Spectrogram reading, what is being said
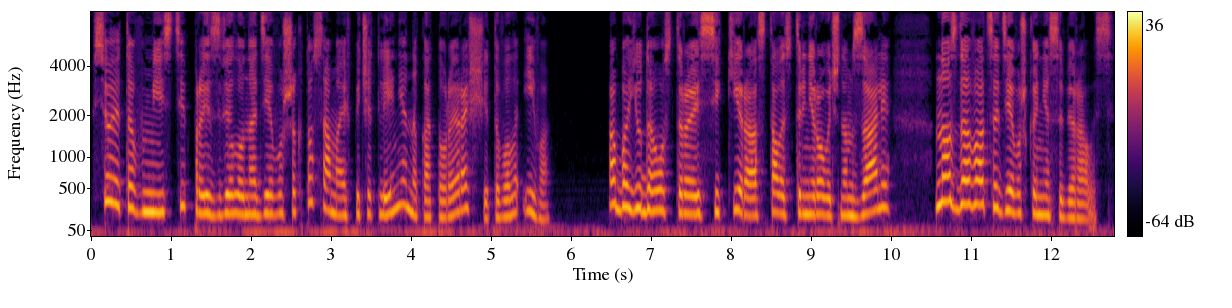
Все это вместе произвело на девушек то самое впечатление, на которое рассчитывала Ива. Обоюдоострая секира осталась в тренировочном зале — но сдаваться девушка не собиралась.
